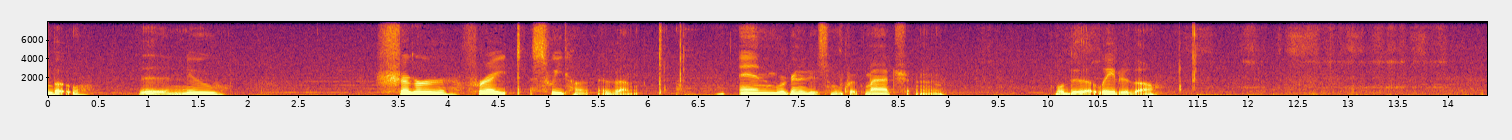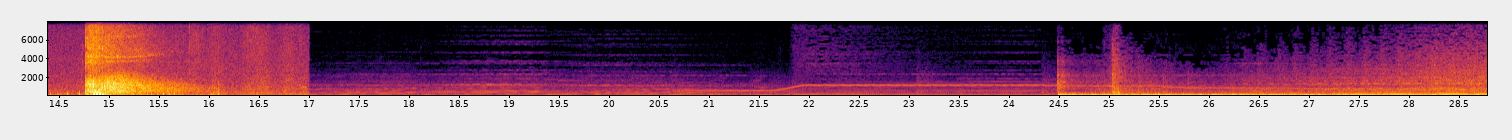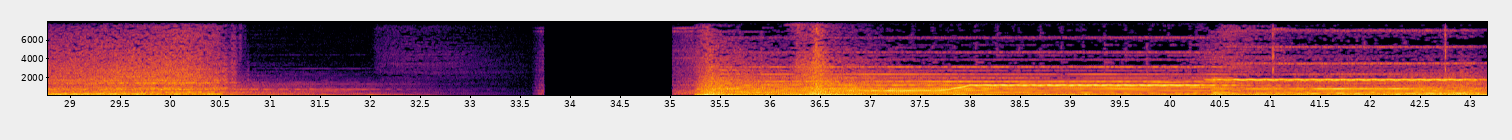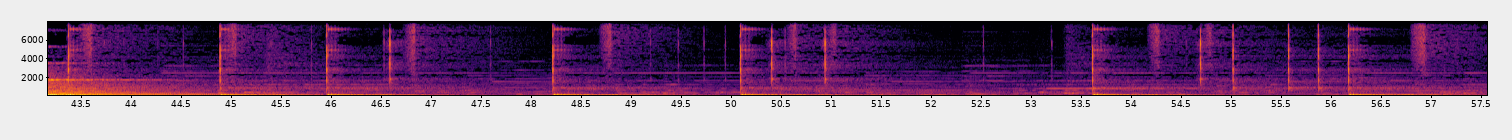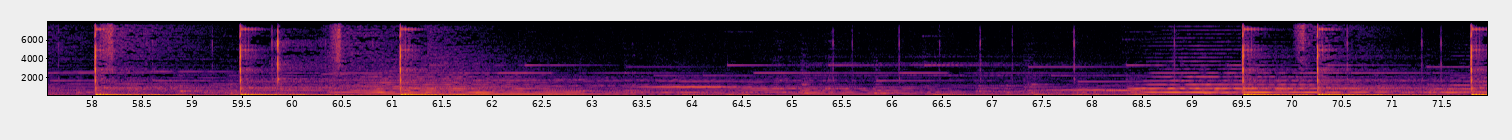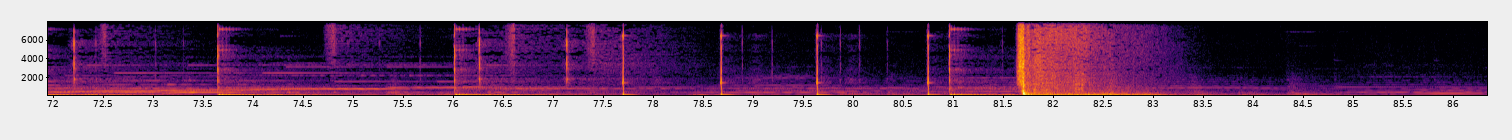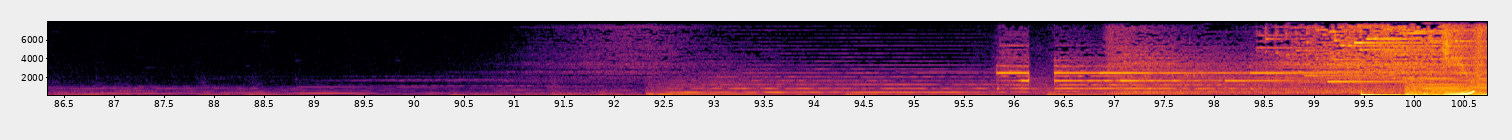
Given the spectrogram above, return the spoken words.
Rainbow, the new Sugar Fright Sweet Hunt event. And we're gonna do some quick match, and we'll do that later though.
